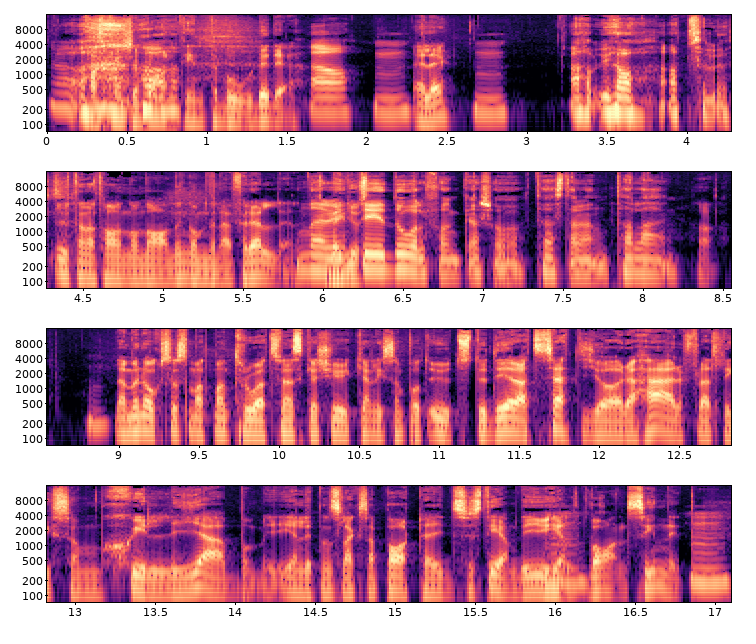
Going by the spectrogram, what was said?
Ja. Fast kanske barnet inte borde det. Ja, mm. Eller? Mm. Ja, ja, absolut. Utan att ha någon aning om den här föräldern. När Men, just, inte Idol funkar så testar en talang. nej, men också som att man tror att Svenska kyrkan liksom på ett utstuderat sätt gör det här för att liksom skilja enligt någon slags apartheidsystem. Det är ju Mm. helt vansinnigt. Mm.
